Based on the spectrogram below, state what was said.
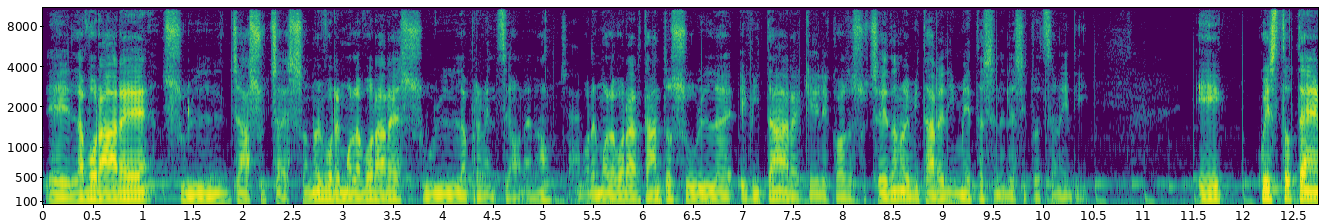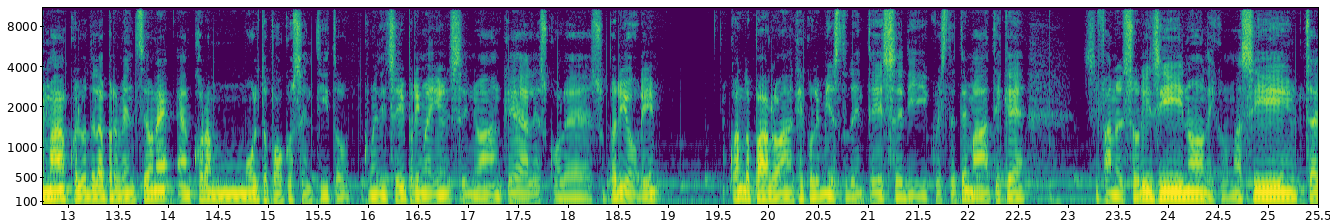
eh, lavorare sul già successo. Noi vorremmo lavorare sulla prevenzione, no? Certo. Vorremmo lavorare tanto sul evitare che le cose succedano, evitare di mettersi nelle situazioni di. E questo tema, quello della prevenzione, è ancora molto poco sentito. Come dicevi prima, io insegno anche alle scuole superiori. Quando parlo anche con le mie studentesse di queste tematiche, si fanno il sorrisino, dicono ma sì, cioè,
